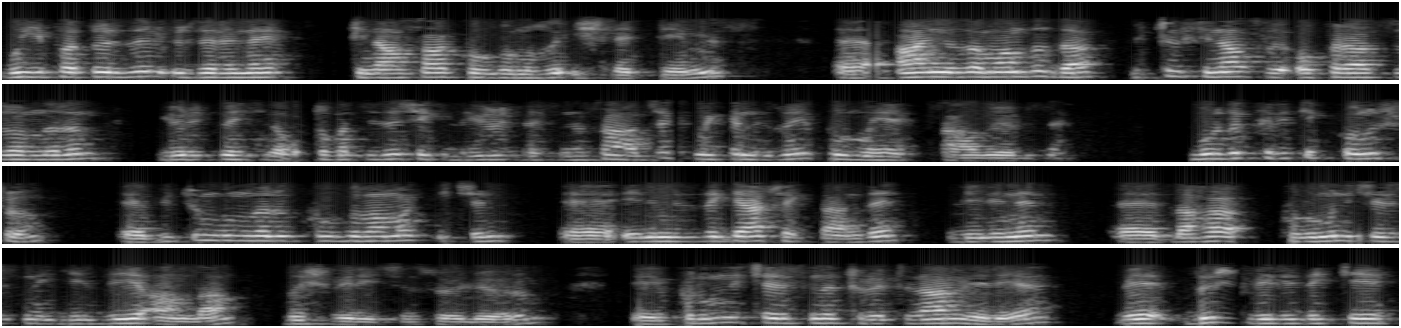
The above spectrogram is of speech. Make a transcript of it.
bu hipotezler üzerine finansal kurgumuzu işlettiğimiz e, aynı zamanda da bütün finans ve operasyonların yürütmesini, otomatize şekilde yürütmesini sağlayacak mekanizmayı kurmayı sağlıyor bize. Burada kritik konu şu, e, bütün bunları kurgulamak için e, elimizde gerçekten de verinin e, daha kurumun içerisine girdiği andan, dış veri için söylüyorum, kurumun içerisinde türetilen veriye ve dış verideki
